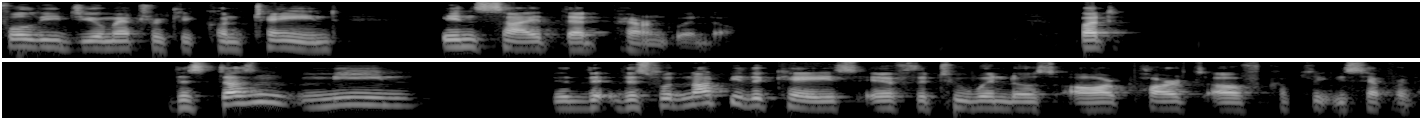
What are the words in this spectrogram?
fully geometrically contained inside that parent window. But this doesn't mean, th this would not be the case if the two windows are parts of completely separate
